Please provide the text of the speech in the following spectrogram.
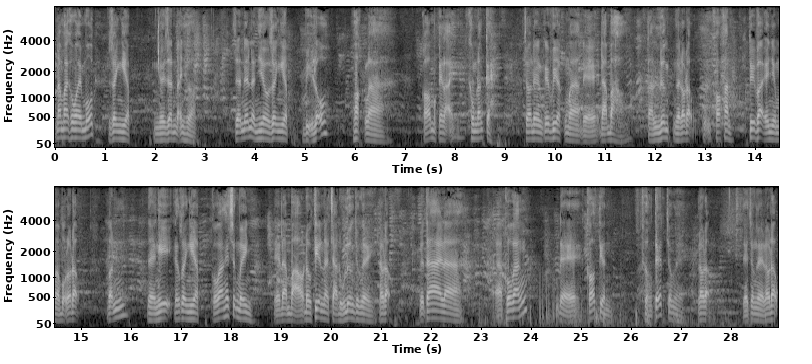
Năm 2021, doanh nghiệp, người dân bị ảnh hưởng, dẫn đến là nhiều doanh nghiệp bị lỗ hoặc là có một cái lãi không đáng kể. Cho nên cái việc mà để đảm bảo là lương người lao động cũng khó khăn. Tuy vậy nhưng mà Bộ Lao động vẫn đề nghị các doanh nghiệp cố gắng hết sức mình để đảm bảo đầu tiên là trả đủ lương cho người lao động. Việc thứ hai là à, cố gắng để có tiền thưởng Tết cho người lao động để cho người lao động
